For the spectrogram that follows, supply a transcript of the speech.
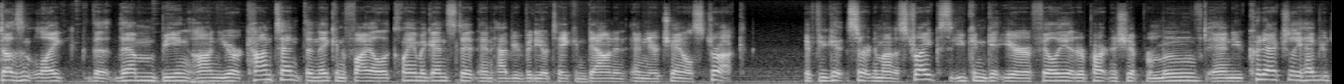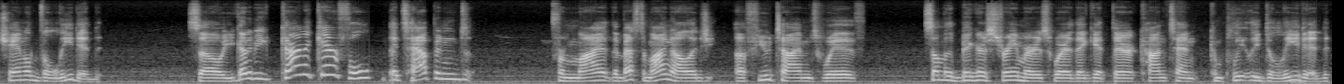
doesn't like the, them being on your content, then they can file a claim against it and have your video taken down and, and your channel struck. If you get a certain amount of strikes, you can get your affiliate or partnership removed, and you could actually have your channel deleted. So you got to be kind of careful. It's happened, from my the best of my knowledge, a few times with some of the bigger streamers where they get their content completely deleted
